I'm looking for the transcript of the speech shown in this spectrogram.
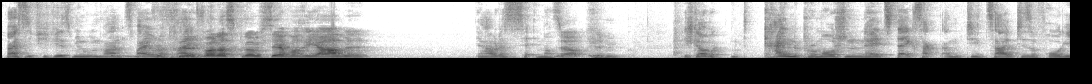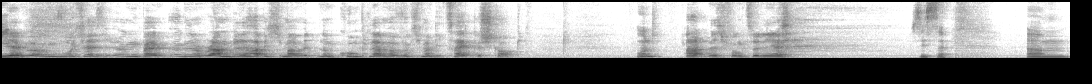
ich weiß nicht, wie viele Minuten waren, zwei oder drei. Gefühlt war das, glaube ich, sehr variabel. Ja, aber das ist ja immer so. Ja, eben. Ich glaube, keine Promotion hält sich da exakt an die Zeit, die sie vorgeben. haben irgendwo, ich weiß nicht, irgend, beim irgendeinem Rumble habe ich mal mit einem Kumpel haben wir wirklich mal die Zeit gestoppt. Und? Hat nicht funktioniert. Siehst du. Ähm,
